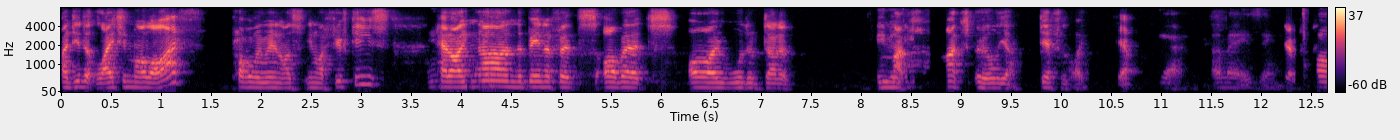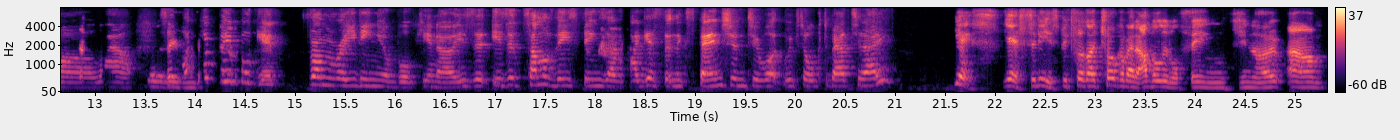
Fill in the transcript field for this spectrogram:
I did it late in my life, probably when I was in my 50s. Had I known the benefits of it, I would have done it much, much earlier, definitely. Yeah. Yeah, amazing. Yeah. Oh, wow. So, what can people get from reading your book? You know, is it is it some of these things? I guess an expansion to what we've talked about today. Yes, yes, it is because I talk about other little things. You know, um,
